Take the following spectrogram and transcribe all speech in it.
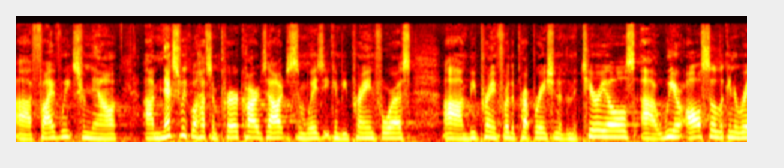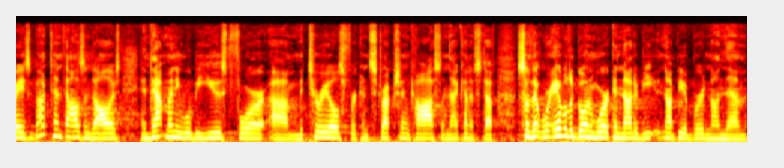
uh, five weeks from now. Um, next week, we'll have some prayer cards out, just some ways that you can be praying for us. Um, be praying for the preparation of the materials. Uh, we are also looking to raise about $10,000, and that money will be used for um, materials, for construction costs, and that kind of stuff, so that we're able to go and work and not be, not be a burden on them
